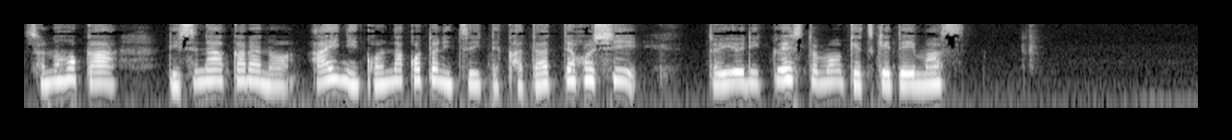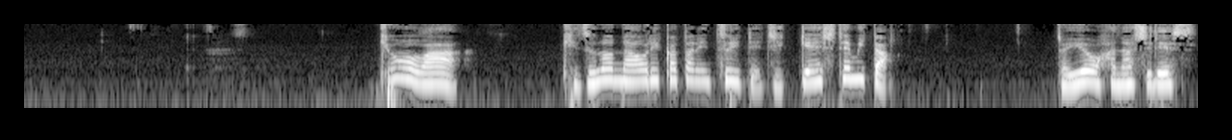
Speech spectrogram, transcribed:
その他、リスナーからの愛にこんなことについて語ってほしいというリクエストも受け付けています。今日は傷の治り方について実験してみた。というお話です。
